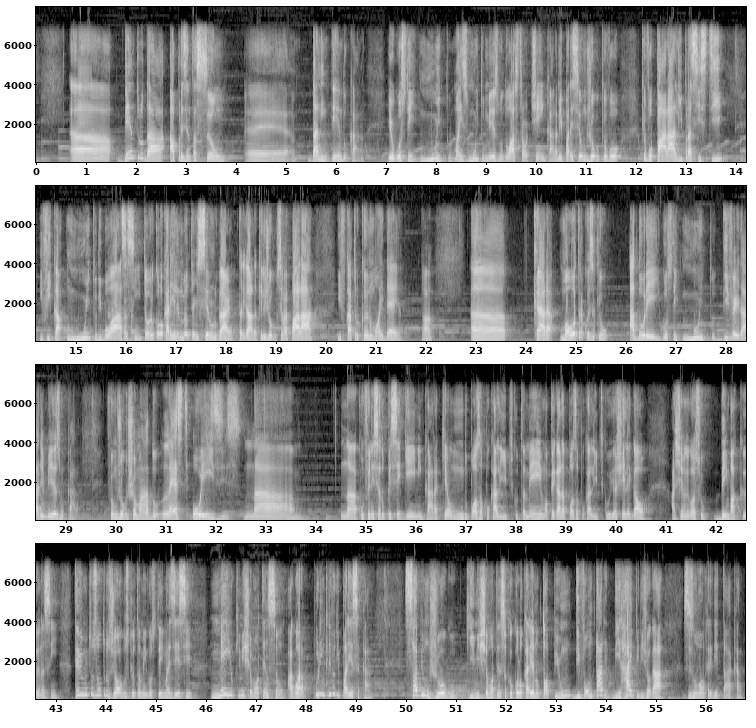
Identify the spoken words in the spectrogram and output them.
Ah, dentro da apresentação é, da Nintendo, cara, eu gostei muito, mas muito mesmo do Astral Chain, cara. Me pareceu um jogo que eu vou que eu vou parar ali pra assistir e ficar muito de boaça, assim. Então eu colocaria ele no meu terceiro lugar, tá ligado? Aquele jogo que você vai parar e ficar trocando uma ideia, tá? Ah, cara, uma outra coisa que eu adorei, gostei muito, de verdade mesmo, cara, foi um jogo chamado Last Oasis na na conferência do PC Gaming, cara, que é um mundo pós-apocalíptico também, uma pegada pós-apocalíptico e achei legal. Achei um negócio bem bacana, assim. Teve muitos outros jogos que eu também gostei, mas esse meio que me chamou a atenção. Agora, por incrível que pareça, cara, sabe um jogo que me chamou a atenção, que eu colocaria no top 1 de vontade, de hype de jogar? Vocês não vão acreditar, cara.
